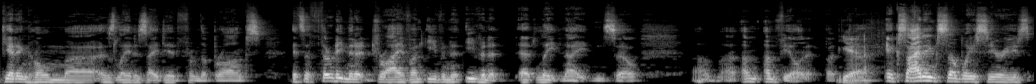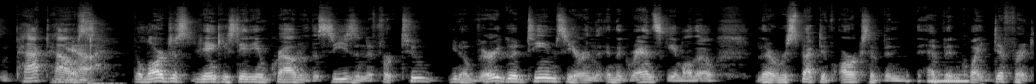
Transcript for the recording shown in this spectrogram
getting home uh, as late as I did from the Bronx, it's a 30 minute drive on even even at, at late night, and so um, I'm I'm feeling it. But Yeah. uh, exciting Subway Series, packed house. Yeah. The largest Yankee Stadium crowd of the season for two, you know, very good teams here in the in the grand scheme. Although their respective arcs have been have been quite different,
